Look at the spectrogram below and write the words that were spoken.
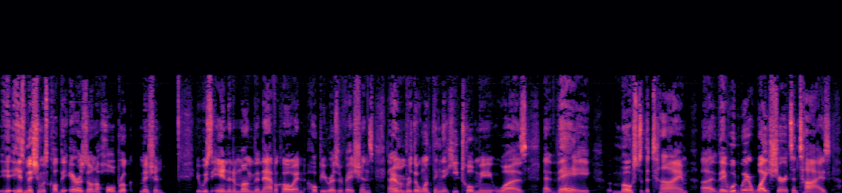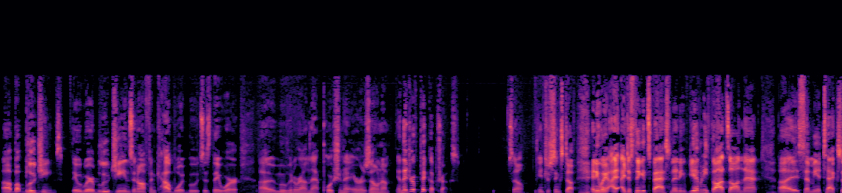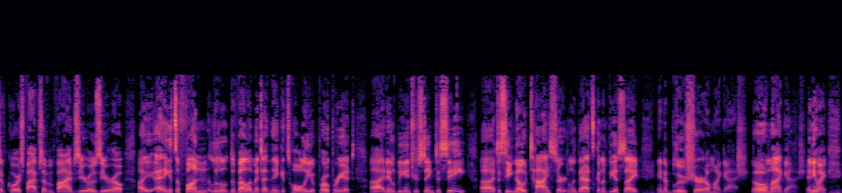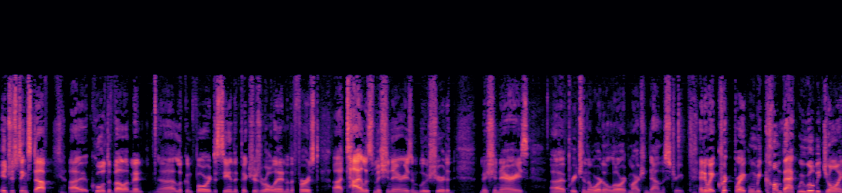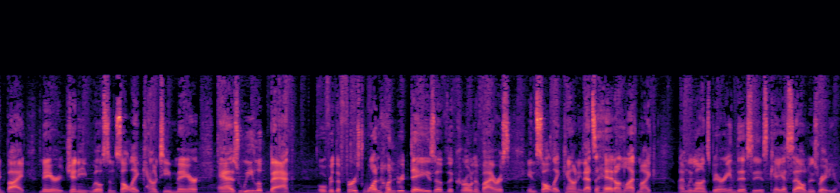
his mission was called the Arizona Holbrook Mission. It was in and among the Navajo and Hopi reservations. And I remember the one thing that he told me was that they, most of the time, uh, they would wear white shirts and ties, uh, but blue jeans. They would wear blue jeans and often cowboy boots as they were uh, moving around that portion of Arizona. And they drove pickup trucks. So interesting stuff. Anyway, I, I, just think it's fascinating. If you have any thoughts on that, uh, send me a text, of course, 57500. Uh, I think it's a fun little development. I think it's wholly appropriate, uh, and it'll be interesting to see. Uh, to see no tie, certainly. That's going to be a sight in a blue shirt. Oh my gosh. Oh my gosh. Anyway, interesting stuff. Uh, cool development. Uh, looking forward to seeing the pictures roll in of the first tieless missionaries and blue shirted missionaries uh, preaching the word of the Lord, marching down the street. Anyway, quick break. When we come back, we will be joined by Mayor Jenny Wilson, Salt Lake County Mayor, as we look back over the first 100 days of the coronavirus in Salt Lake County. That's ahead on Live Mic. I'm Lee Lonsberry, and this is KSL News Radio.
